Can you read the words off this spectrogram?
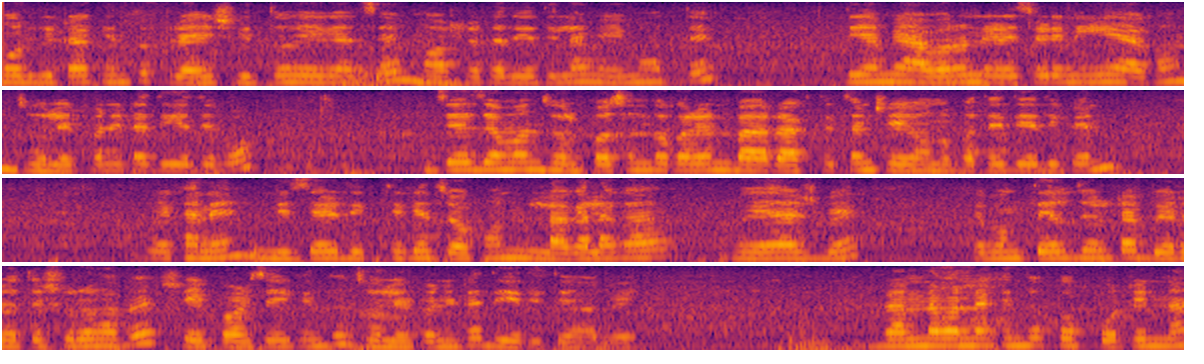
মুরগিটা কিন্তু প্রায় সিদ্ধ হয়ে গেছে, মশলাটা দিয়ে দিলাম এই মুহূর্তে। দিয়ে আমি আবারও নেড়ে চেড়ে নিয়ে এখন ঝোলের পানিটা দিয়ে দেব। যে যেমন ঝোল পছন্দ করেন বা রাখতে চান সেই অনুপাতে দিয়ে দিবেন। এখানে নিচের দিক থেকে যখন লাগা লাগা হয়ে আসবে এবং তেল ঝোলটা বের হতে শুরু হবে, সেই পর্যায়ে কিন্তু ঝোলের পানিটা দিয়ে দিতে হবে। রান্নাবান্না কিন্তু খুব কঠিন না,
